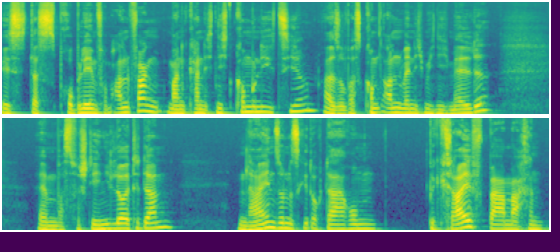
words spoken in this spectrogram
ist das Problem vom Anfang, man kann nicht nicht kommunizieren. Also was kommt an, wenn ich mich nicht melde? Ähm, was verstehen die Leute dann? Nein, sondern es geht auch darum, begreifbar machen,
